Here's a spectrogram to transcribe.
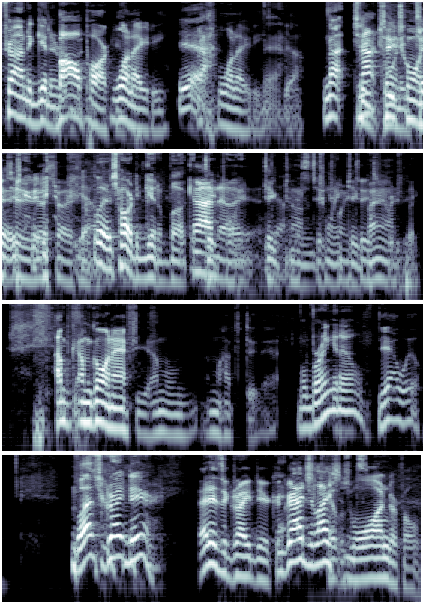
trying to get it Ballpark. 180. Yeah. 180. Yeah. not two Not 222, that's right. Well, it's hard to get a buck I at know, 220 yeah. 222 222 is pounds. pretty But big. I'm I'm going after you. I'm gonna, I'm gonna have to do that. we'll bring it on. Yeah, I will. Well, that's a great deer. That is a great deer. Congratulations. It was wonderful.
